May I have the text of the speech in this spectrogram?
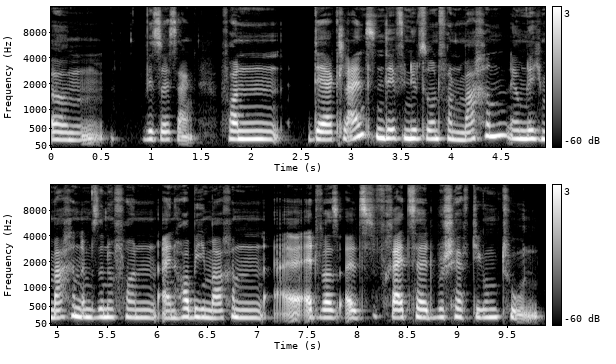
ähm, wie soll ich sagen, von der kleinsten Definition von machen, nämlich machen im Sinne von ein Hobby machen, äh, etwas als Freizeitbeschäftigung tun.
